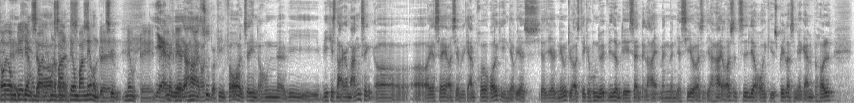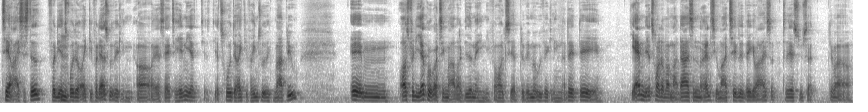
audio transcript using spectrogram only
jo, jo, men det er der, hun bare, hun har bare, det hun bare nævnt, øh, nævnt øh, Ja, men jeg har et super fint forhold til hende, og hun, øh, vi, vi kan snakke om mange ting, og, og, og jeg sagde også, at jeg vil gerne prøve at rådgive hende. Jeg, jeg, jeg, jeg nævnte jo også, det kan hun jo ikke vide, om det er sandt eller ej, men, men jeg siger jo også, at jeg har jo også tidligere rådgivet spillere, som jeg gerne vil beholde, til at rejse afsted, fordi jeg mm. troede, det var rigtigt for deres udvikling. Og, og jeg sagde til hende, at jeg, jeg, jeg troede, det var rigtigt for hendes udvikling var at blive. Øhm, også fordi jeg kunne godt tænke mig at arbejde videre med hende i forhold til at blive ved med udviklingen. Og det, det ja, men jeg tror, der var meget, der er sådan relativt meget tillid begge veje, så jeg synes, at det var,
